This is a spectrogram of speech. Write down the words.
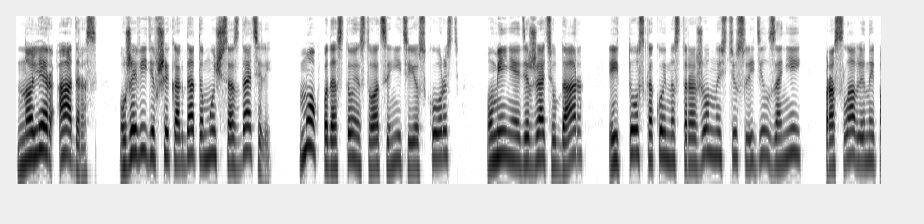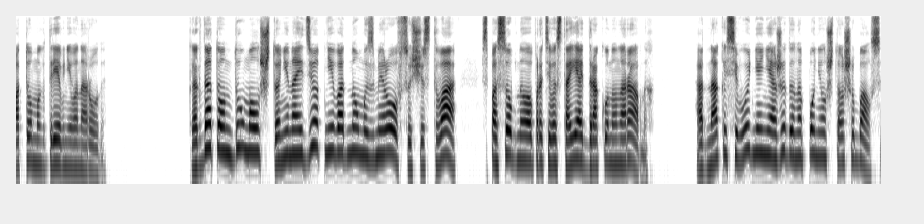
Но Лер Адрос, уже видевший когда-то мощь Создателей, мог по достоинству оценить ее скорость, умение держать удар — и то, с какой настороженностью следил за ней прославленный потомок древнего народа. Когда-то он думал, что не найдет ни в одном из миров существа, способного противостоять дракону на равных. Однако сегодня неожиданно понял, что ошибался,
